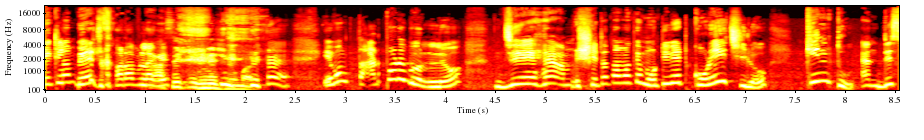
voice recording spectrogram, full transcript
দেখলাম বেশ খারাপ লাগে। এবং তারপরে বলল যে হ্যাঁ সেটা তো আমাকে মোটিভেট করেই ছিল কিন্তু and this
